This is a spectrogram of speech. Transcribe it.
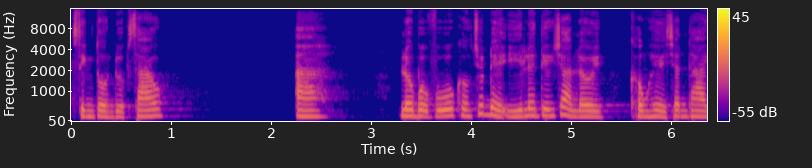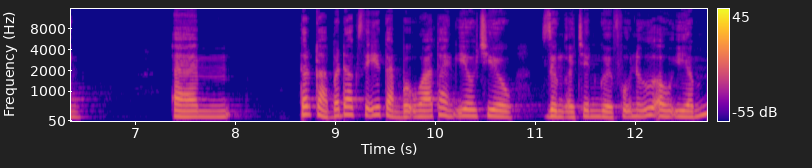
sinh tồn được sao? À, Lô Bộ Vũ không chút để ý lên tiếng trả lời, không hề chân thành. Em... Tất cả bất đắc sĩ toàn bộ hóa thành yêu chiều, dừng ở trên người phụ nữ âu yếm.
